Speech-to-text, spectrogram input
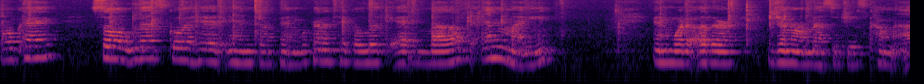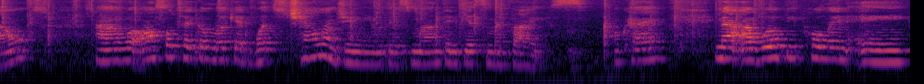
Okay? So let's go ahead and jump in. We're going to take a look at love and money and what other general messages come out. Uh, we'll also take a look at what's challenging you this month and get some advice. Okay? Now, I will be pulling a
